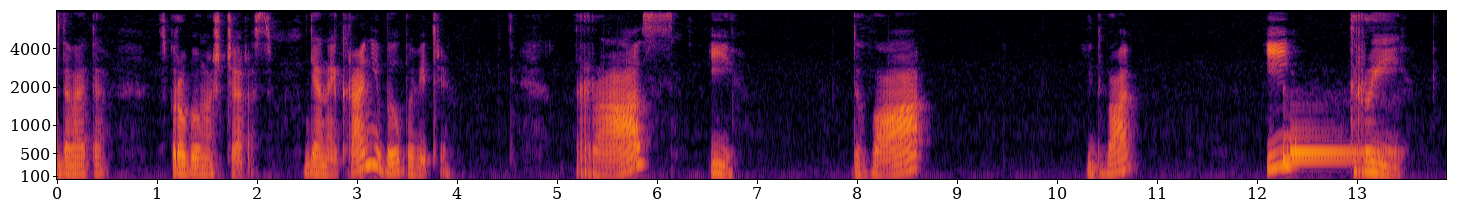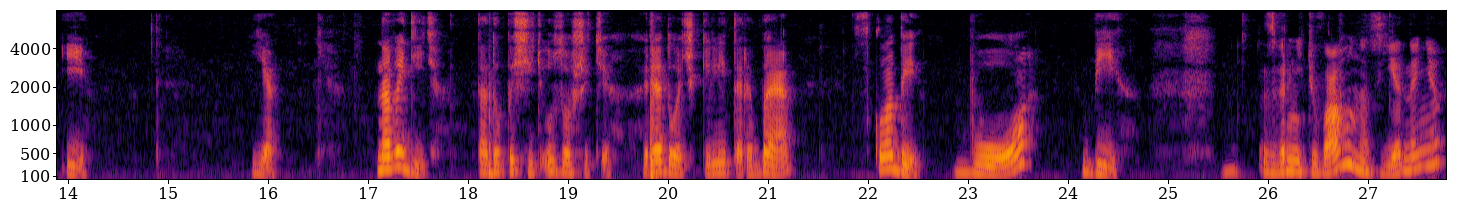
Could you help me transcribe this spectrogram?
Давайте спробуємо ще раз. Я на екрані, ви у повітрі. Раз і два, і два, і три і. Є. Наведіть та допишіть у зошиті рядочки літери Б, склади бо, бі. Зверніть увагу на з'єднання.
